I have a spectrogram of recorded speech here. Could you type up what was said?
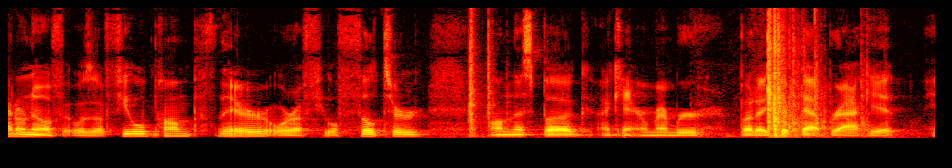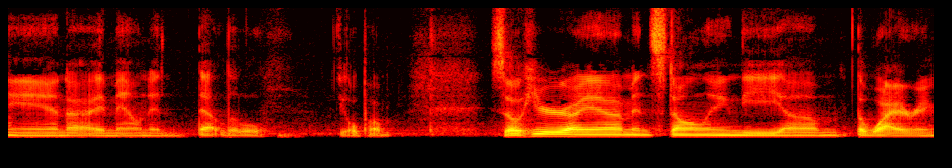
I don't know if it was a fuel pump there or a fuel filter on this bug. I can't remember, but I took that bracket and I mounted that little fuel pump. So here I am installing the um, the wiring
